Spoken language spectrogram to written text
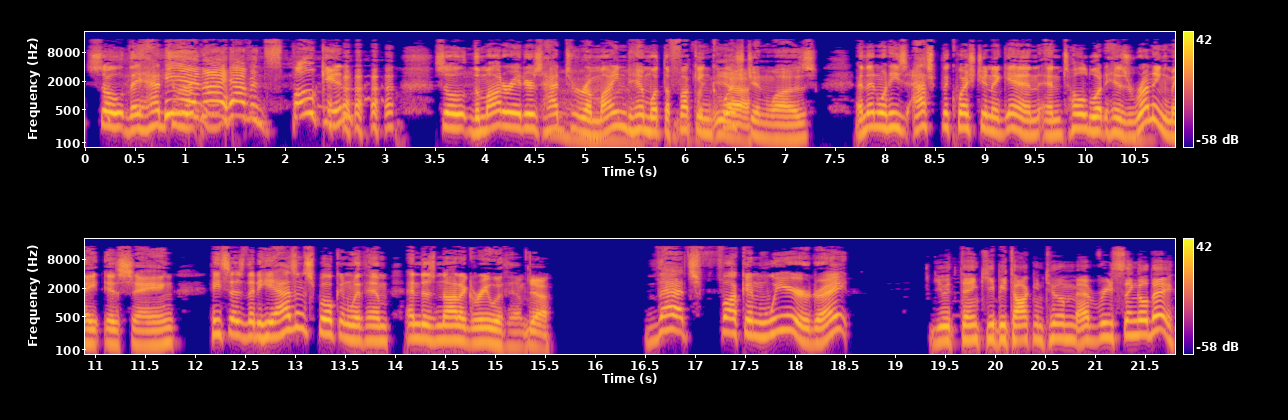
So they had to. He and I haven't spoken. so the moderators had to remind him what the fucking Yeah. question was, and then when he's asked the question again and told what his running mate is saying, he says that he hasn't spoken with him and does not agree with him. Yeah. That's fucking weird, right? You would think he'd be talking to him every single day.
